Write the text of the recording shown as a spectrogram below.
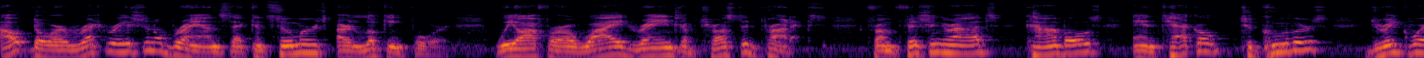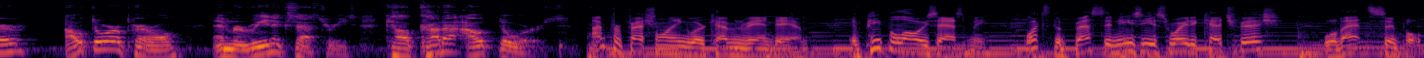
outdoor recreational brands that consumers are looking for. We offer a wide range of trusted products from fishing rods, combos, and tackle to coolers, drinkware, outdoor apparel, and marine accessories. Calcutta Outdoors. I'm professional angler Kevin Van Dam, and people always ask me, what's the best and easiest way to catch fish? Well, that's simple.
